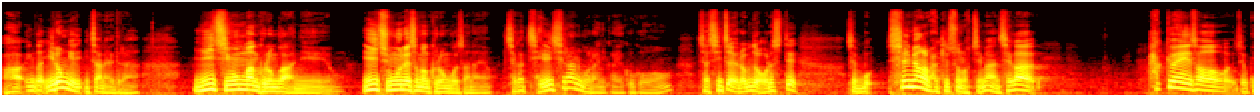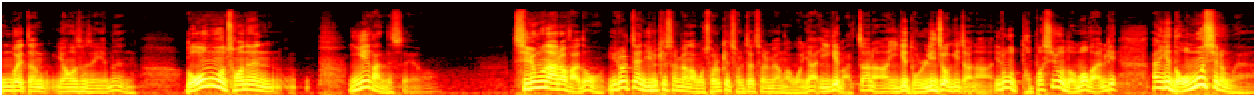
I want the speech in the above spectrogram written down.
아, 그러니까 이런 게 있잖아요, 얘들아. 이 지문만 그런 거 아니에요. 이 지문에서만 그런 거잖아요. 제가 제일 싫어하는 거라니까요, 그거. 자, 진짜 여러분들 어렸을 때, 뭐 실명을 밝힐 수는 없지만, 제가 학교에서 공부했던 영어 선생님은 너무 저는 이해가 안 됐어요. 질문하러 가도 이럴 땐 이렇게 설명하고 저렇게 절대 설명하고 야 이게 맞잖아 이게 논리적이잖아 이러고 덮어 씌워 넘어가는 게난 이게 너무 싫은 거야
